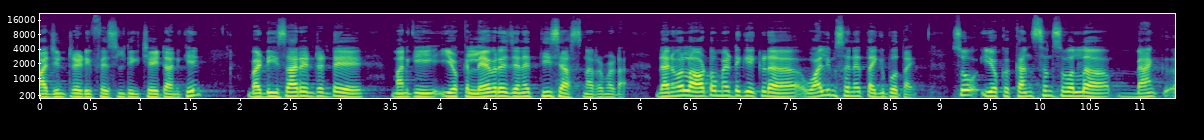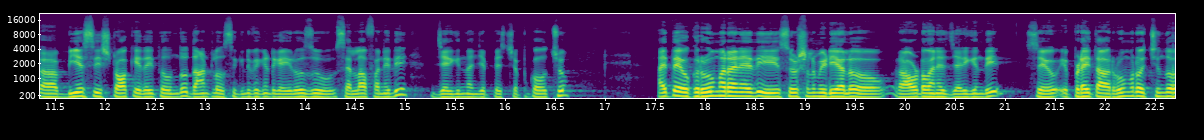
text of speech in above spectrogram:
మార్జిన్ ట్రేడింగ్ ఫెసిలిటీకి చేయడానికి బట్ ఈసారి ఏంటంటే మనకి ఈ యొక్క లేవరేజ్ అనేది తీసేస్తున్నారు అనమాట దానివల్ల ఆటోమేటిక్గా ఇక్కడ వాల్యూమ్స్ అనేది తగ్గిపోతాయి. సో ఈ యొక్క కన్సర్న్స్ వల్ల బ్యాంక్ బిఎస్సి స్టాక్ ఏదైతే ఉందో దాంట్లో సిగ్నిఫికెంట్గా ఈరోజు సెల్ ఆఫ్ అనేది జరిగిందని చెప్పేసి చెప్పుకోవచ్చు. అయితే ఒక రూమర్ అనేది సోషల్ మీడియాలో రావడం అనేది జరిగింది. సో ఎప్పుడైతే ఆ రూమర్ వచ్చిందో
